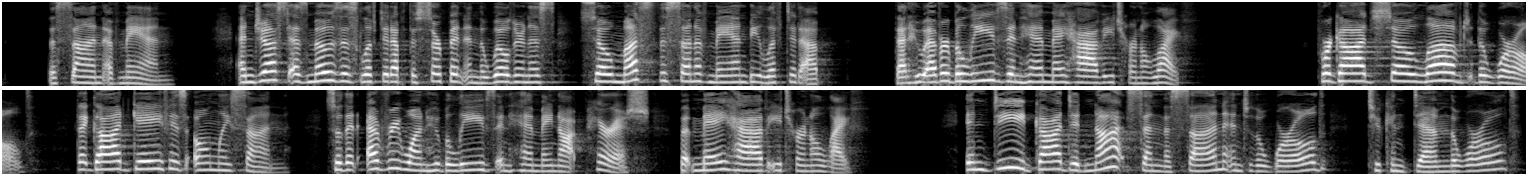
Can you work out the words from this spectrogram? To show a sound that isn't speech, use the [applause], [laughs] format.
the Son of Man. And just as Moses lifted up the serpent in the wilderness, so must the Son of Man be lifted up, that whoever believes in him may have eternal life. For God so loved the world that God gave his only Son, so that everyone who believes in him may not perish, but may have eternal life. Indeed, God did not send the Son into the world to condemn the world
